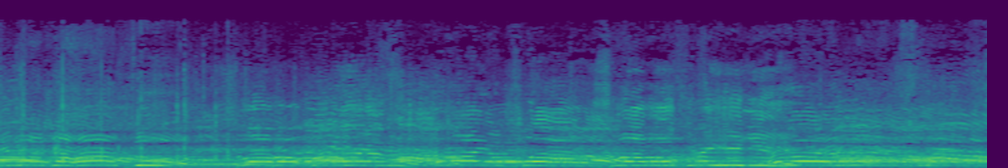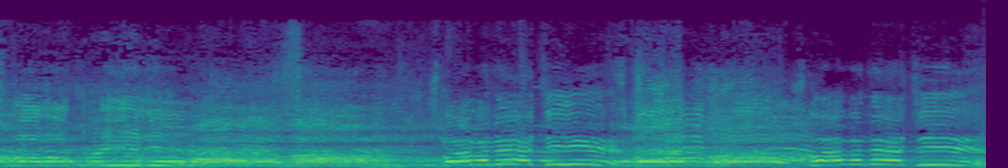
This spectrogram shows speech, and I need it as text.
Сережа, газу! Слава Україні! Героям слава! Слава Україні! Героям слава! Слава Україні! Слава нації! Слава нації!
